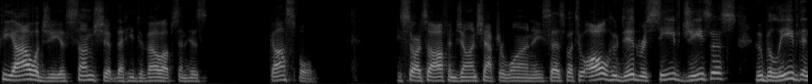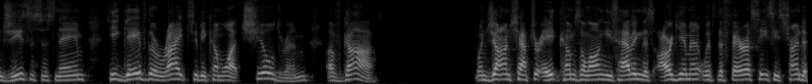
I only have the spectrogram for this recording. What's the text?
theology of sonship that he develops in his gospel. He starts off in John chapter 1 and he says, But to all who did receive Jesus, who believed in Jesus' name, he gave the right to become what? Children of God when John chapter 8 comes along, he's having this argument with the Pharisees. He's trying to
